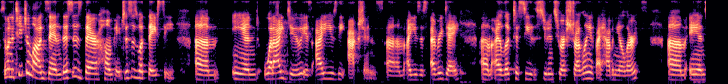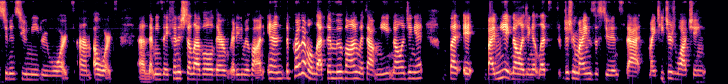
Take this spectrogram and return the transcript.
So when a teacher logs in, this is their homepage. This is what they see. Um, and what I do is I use the actions. Um, I use this every day. Um, I look to see the students who are struggling if I have any alerts um, and students who need rewards, um, awards. Um, that means they finished a level, they're ready to move on. And the program will let them move on without me acknowledging it, but it by me acknowledging it, let's just reminds the students that my teacher's watching,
